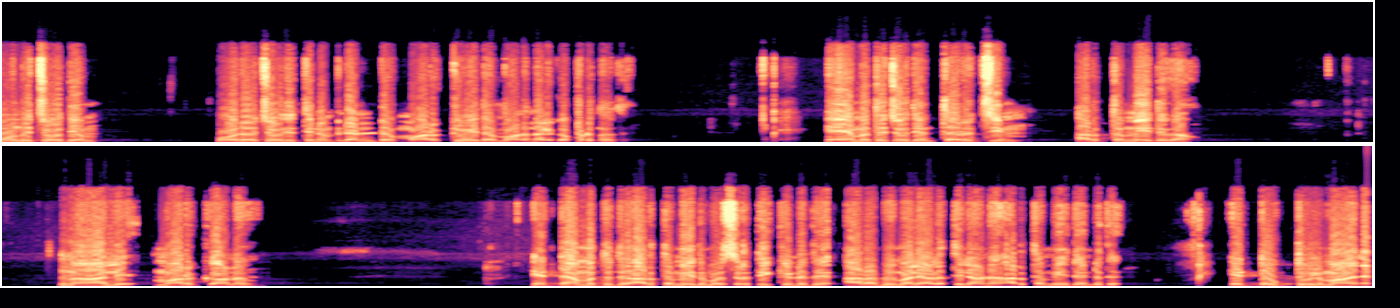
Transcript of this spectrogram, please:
മൂന്ന് ചോദ്യം ഓരോ ചോദ്യത്തിനും രണ്ട് മാർക്ക് വീതമാണ് നൽകപ്പെടുന്നത്. ഏഴാമത്തെ ചോദ്യം തെർജിം അർത്ഥം എഴുതുക. നാല് മാർക്കാണ്. എട്ടാമത്തത് അർത്ഥം എഴുതുമ്പോൾ ശ്രദ്ധിക്കേണ്ടത് അറബി മലയാളത്തിലാണ് അർത്ഥം എഴുതേണ്ടത്. എട്ട് ഉക്തുൽ മാന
